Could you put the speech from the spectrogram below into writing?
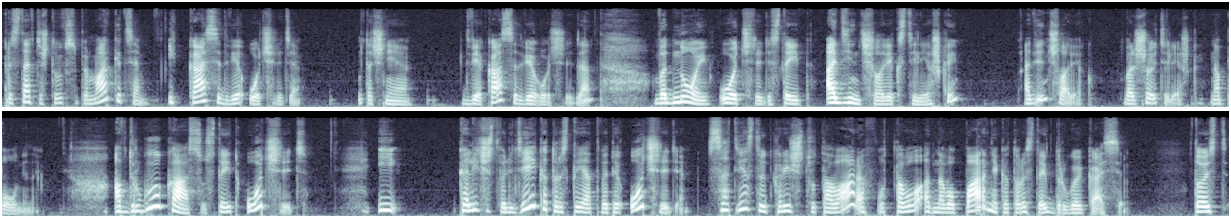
Представьте, что вы в супермаркете, и к кассе две очереди. Ну, точнее, две кассы, две очереди, да? В одной очереди стоит один человек с тележкой, один человек большой тележкой, наполненной. А в другую кассу стоит очередь, и количество людей, которые стоят в этой очереди, соответствует количеству товаров вот того одного парня, который стоит в другой кассе. То есть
